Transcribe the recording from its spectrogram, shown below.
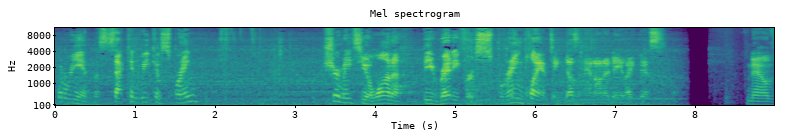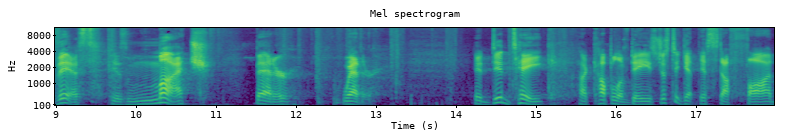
what are we in, the second week of spring? Sure makes you want to be ready for spring planting, doesn't it, on a day like this? Now, this is much better weather. It did take a couple of days just to get this stuff thawed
